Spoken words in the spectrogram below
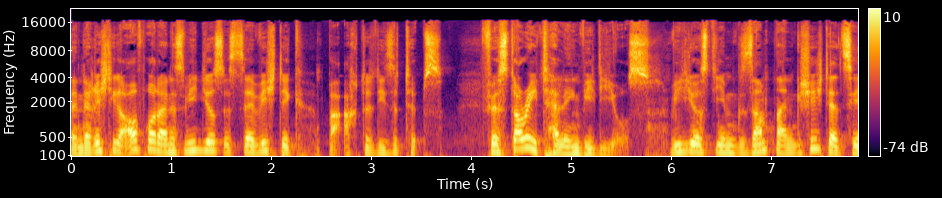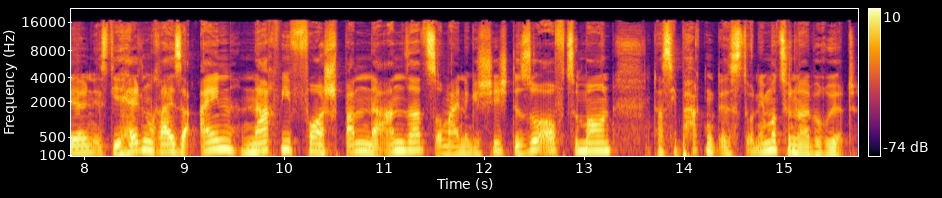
denn der richtige Aufbau deines Videos ist sehr wichtig. Beachte diese Tipps. Für Storytelling-Videos, Videos, die im Gesamten eine Geschichte erzählen, ist die Heldenreise ein nach wie vor spannender Ansatz, um eine Geschichte so aufzubauen, dass sie packend ist und emotional berührt.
